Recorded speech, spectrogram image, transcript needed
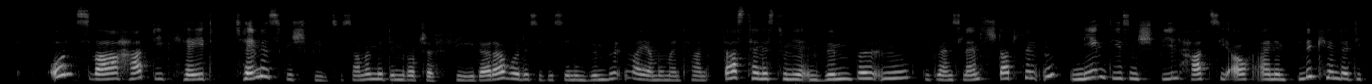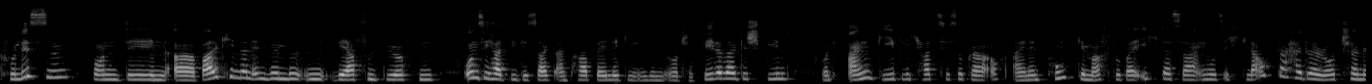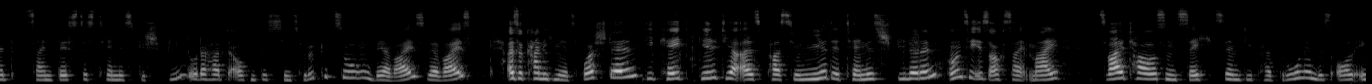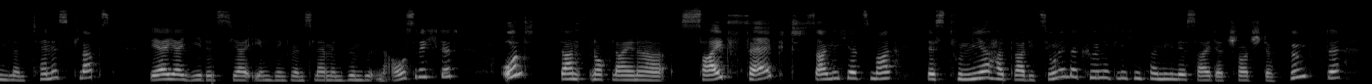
Und zwar hat die Kate Tennis gespielt. Zusammen mit dem Roger Federer wurde sie gesehen in Wimbledon, weil ja momentan das Tennisturnier in Wimbledon, die Grand Slams stattfinden. Neben diesem Spiel hat sie auch einen Blick hinter die Kulissen von den äh, Ballkindern in Wimbledon werfen dürfen. Und sie hat, wie gesagt, ein paar Bälle gegen den Roger Federer gespielt. Und angeblich hat sie sogar auch einen Punkt gemacht, wobei ich da sagen muss, ich glaube, da hat der Roger nicht sein bestes Tennis gespielt oder hat auch ein bisschen zurückgezogen. Wer weiß, wer weiß. Also kann ich mir jetzt vorstellen. Die Kate gilt ja als passionierte Tennisspielerin und sie ist auch seit Mai 2016 die Patronin des All England Tennis Clubs, der ja jedes Jahr eben den Grand Slam in Wimbledon ausrichtet. Und dann noch kleiner Side-Fact, sage ich jetzt mal. Das Turnier hat Tradition in der königlichen Familie, seit der George V.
